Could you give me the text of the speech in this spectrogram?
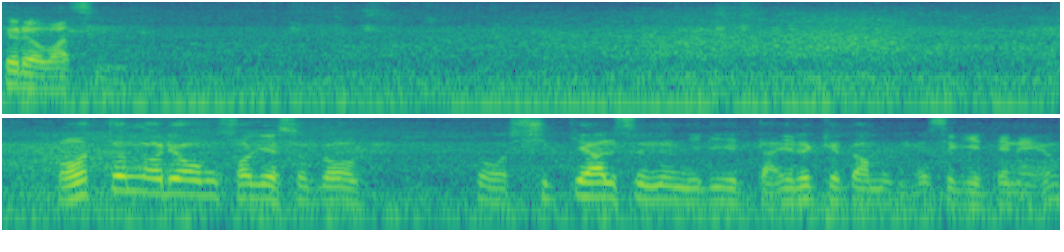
들어왔습니다. 어떤 어려움 속에서도 또 쉽게 할 수 있는 일이 있다 이렇게도 한번 해석이 되네요.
